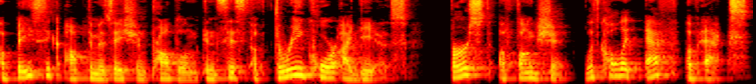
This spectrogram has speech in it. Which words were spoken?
A basic optimization problem consists of three core ideas. First, a function. Let's call it f of x.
